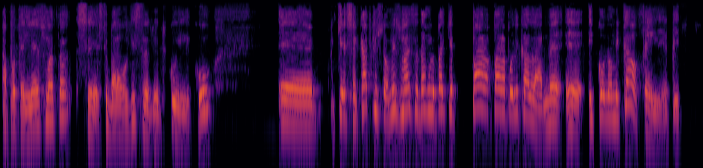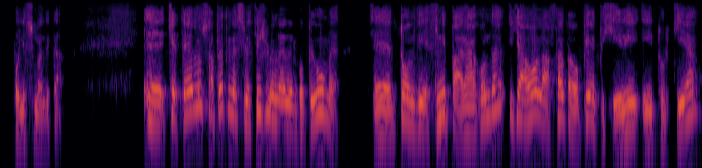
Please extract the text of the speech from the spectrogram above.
αποτελέσματα σε, στην παραγωγή στρατιωτικού υλικού, ε, και σε κάποιους τομείς μάλιστα τα έχουν πάει και πάρα, πάρα πολύ καλά με ε, οικονομικά ωφέλη επίσης πολύ σημαντικά. Ε, και τέλος θα πρέπει να συνεχίσουμε να ενεργοποιούμε ε, τον διεθνή παράγοντα για όλα αυτά τα οποία επιχειρεί η Τουρκία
